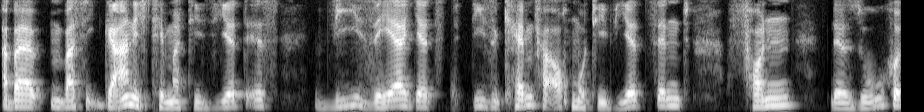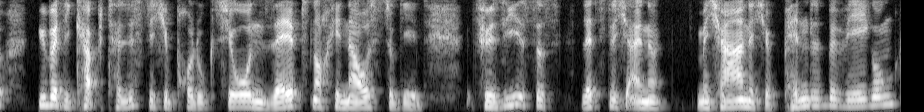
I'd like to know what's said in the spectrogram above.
Aber was sie gar nicht thematisiert ist, wie sehr jetzt diese Kämpfe auch motiviert sind von der Suche über die kapitalistische Produktion selbst noch hinauszugehen. Für sie ist es letztlich eine mechanische Pendelbewegung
